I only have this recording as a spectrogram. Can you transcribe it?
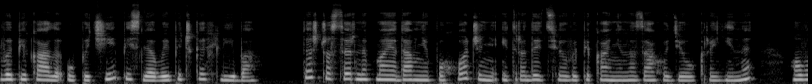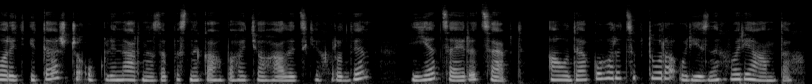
випікали у печі після випічки хліба. Те, що сирник має давнє походження і традицію випікання на заході України, говорить і те, що у кулінарних записниках багатьох галицьких родин є цей рецепт, а у декого рецептура у різних варіантах.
